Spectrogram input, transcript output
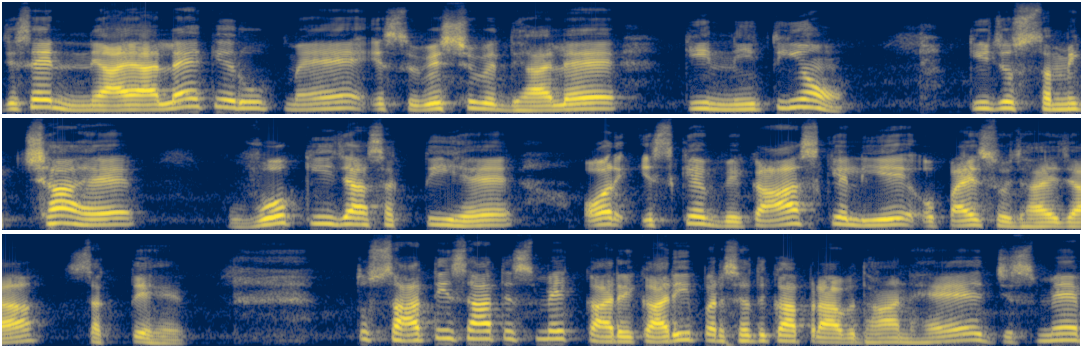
जिसे न्यायालय के रूप में इस विश्वविद्यालय की नीतियों की जो समीक्षा है, वो की जा सकती है और इसके विकास के लिए उपाय सुझाए जा सकते हैं। तो साथ ही साथ इसमें कार्यकारी परिषद का प्रावधान है, जिसमें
